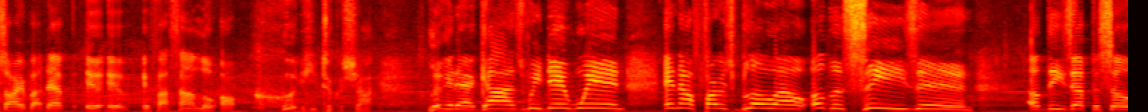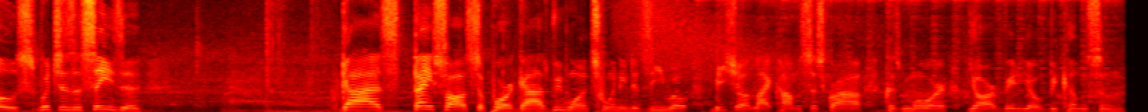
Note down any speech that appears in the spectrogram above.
Sorry about that if, if, if I sound a little off. Could He took a shot. Look at that, guys. We did win in our first blowout of the season of these episodes, which is a season. Guys, thanks for all the support, guys. We won 20 to 0. Be sure to like, comment, subscribe, because more yard videos be coming soon.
